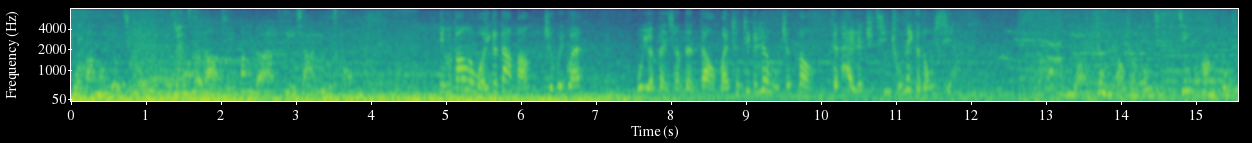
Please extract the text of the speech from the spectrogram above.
我方盟友基地侦测到敌方的地下蠕虫。你们帮了我一个大忙，指挥官。我原本想等到完成这个任务之后，再派人去清除那个东西。我方盟友正遭受攻击，金矿不足。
